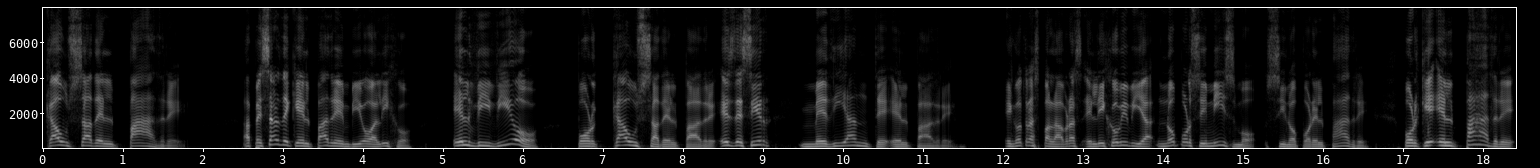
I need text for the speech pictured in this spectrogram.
causa del Padre. A pesar de que el Padre envió al Hijo, Él vivió por causa del Padre, es decir, mediante el Padre. En otras palabras, el Hijo vivía no por sí mismo, sino por el Padre, porque el Padre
